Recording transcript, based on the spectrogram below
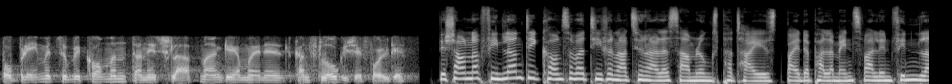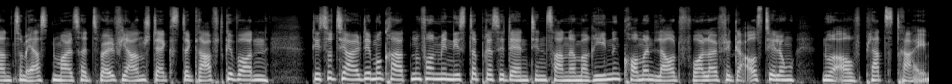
Probleme zu bekommen, dann ist Schlafmangel einmal eine ganz logische Folge. Wir schauen nach Finnland. Die konservative Nationale Sammlungspartei ist bei der Parlamentswahl in Finnland zum ersten Mal seit zwölf Jahren stärkste Kraft geworden. Die Sozialdemokraten von Ministerpräsidentin Sanna Marin kommen laut vorläufiger Auszählung nur auf Platz drei.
